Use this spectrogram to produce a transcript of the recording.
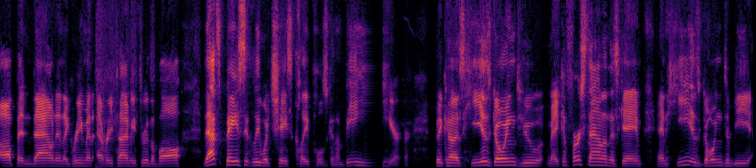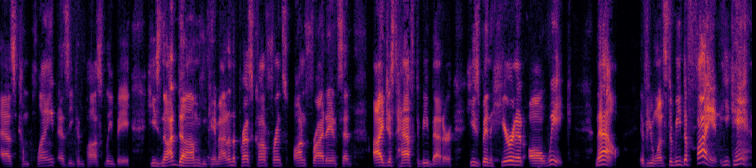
up and down in agreement every time he threw the ball. That's basically what Chase Claypool's going to be here because he is going to make a first down on this game and he is going to be as compliant as he can possibly be. He's not dumb. He came out in the press conference on Friday and said, I just have to be better. He's been hearing it all week. Now, if he wants to be defiant, he can.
